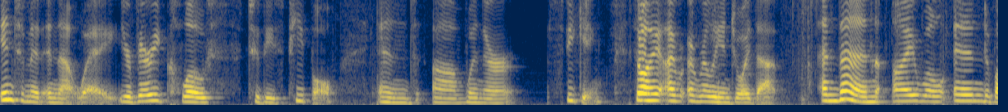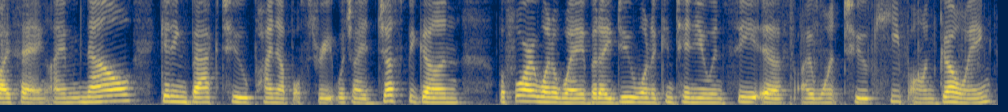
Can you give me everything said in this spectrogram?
intimate in that way. You're very close to these people and uh, when they're speaking. So I, I, I really enjoyed that. And then I will end by saying I'm now getting back to Pineapple Street, which I had just begun before I went away, but I do want to continue and see if I want to keep on going.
